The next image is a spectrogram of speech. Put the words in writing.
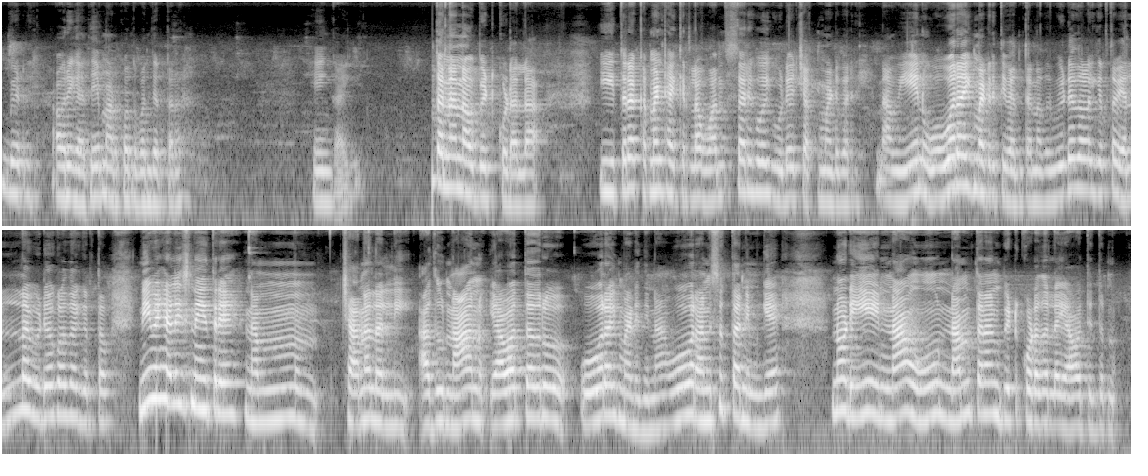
ಬಿಡ್ರಿ, ಅವ್ರಿಗೆ ಅದೇ ಮಾಡ್ಕೊತ ಬಂದಿರ್ತಾರೆ. ಹೀಗಾಗಿ. ಅಂತನ ನಾವು ಬಿಟ್ಕೊಡಲ್ಲ. ಈ ಥರ ಕಮೆಂಟ್ ಹಾಕಿರಲ್ಲ ಒಂದು ಸಾರಿ ಹೋಗಿ ವಿಡಿಯೋ ಚೆಕ್ ಮಾಡಿ ಬರ್ರಿ. ನಾವು ಏನು ಓವರಾಗಿ ಮಾಡಿರ್ತೀವಿ ಅಂತ ಅನ್ನೋದು. ವೀಡಿಯೋದೊಳಗಿರ್ತಾವೆ ಎಲ್ಲ ವೀಡಿಯೋಗಳದಾಗಿರ್ತಾವೆ ನೀವೇ ಹೇಳಿ ಸ್ನೇಹಿತರೆ ನಮ್ಮ ಚಾನಲಲ್ಲಿ ಅದು ನಾನು ಯಾವತ್ತಾದರೂ ಓವರಾಗಿ ಮಾಡಿದ್ದೀನ ಓವರ್ ಅನಿಸುತ್ತಾ ನಿಮಗೆ? ನೋಡಿ, ನಾವು ನಮ್ಮ ತನ ಬಿಟ್ಕೊಡೋದಲ್ಲ ಯಾವತ್ತಿದ್ರು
